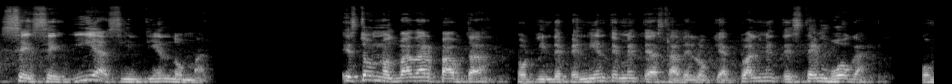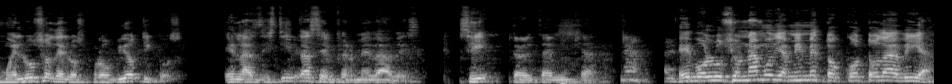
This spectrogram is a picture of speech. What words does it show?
se seguía sintiendo mal. Esto nos va a dar pauta porque independientemente hasta de lo que actualmente está en boga, como el uso de los probióticos en las distintas enfermedades. Sí, Que ahorita hay mucha. Ah, evolucionamos y a mí me tocó todavía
